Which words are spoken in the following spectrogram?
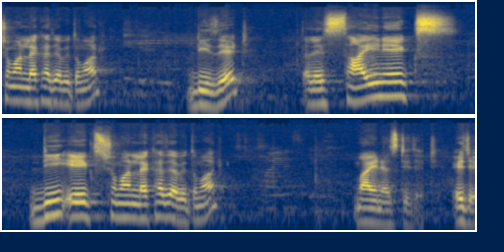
সমান লেখা যাবে তোমার। ডিজেড তাহলে সাইন এক্স ডিএক্স সমান লেখা যাবে তোমার মাইনাস ডিজেড এই যে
